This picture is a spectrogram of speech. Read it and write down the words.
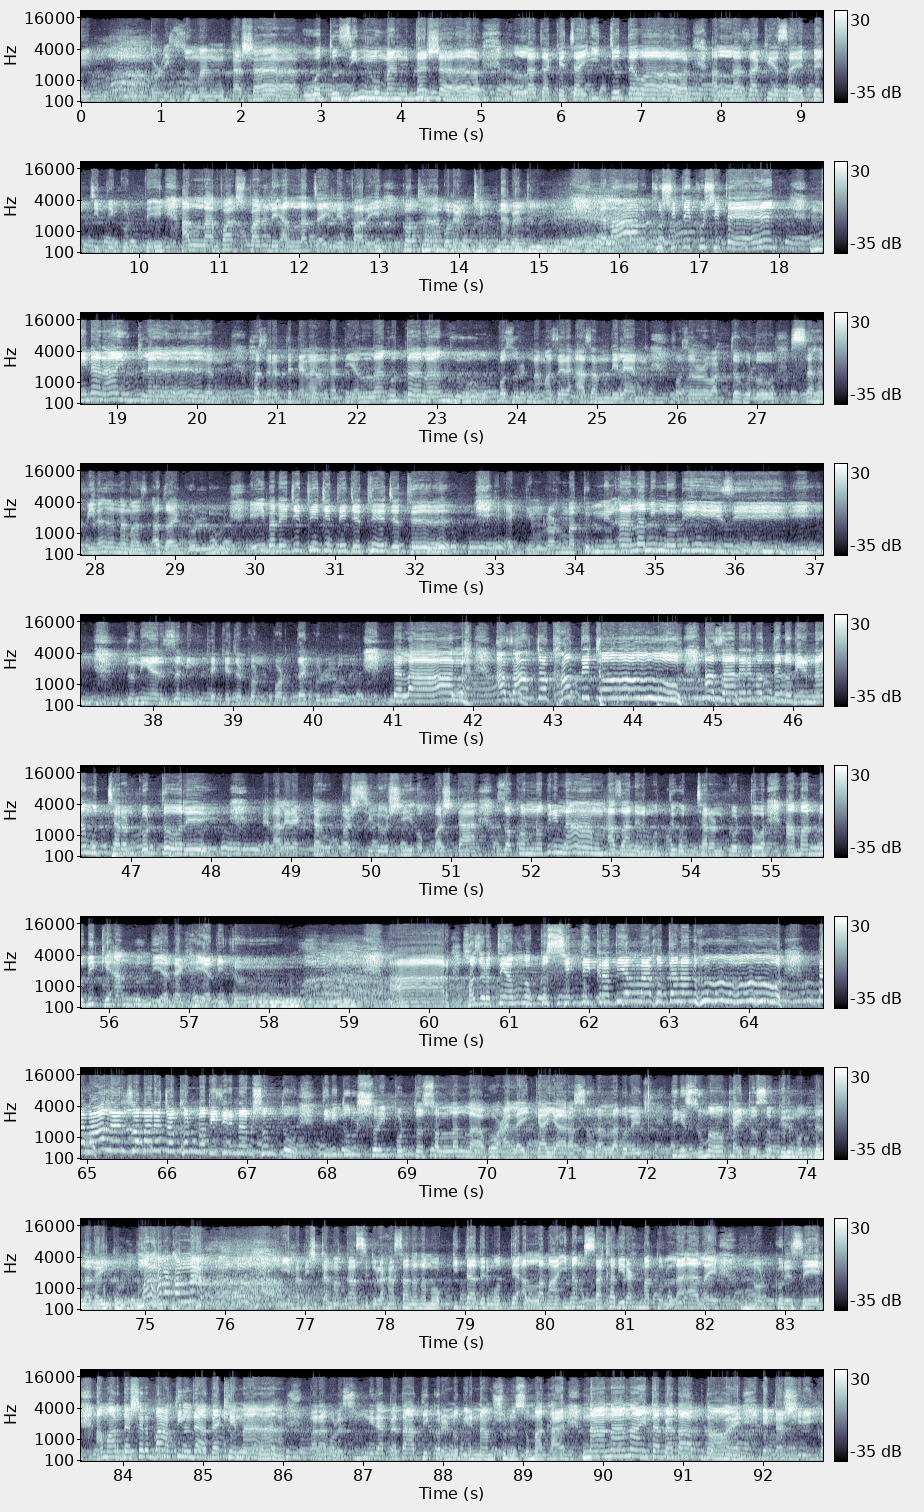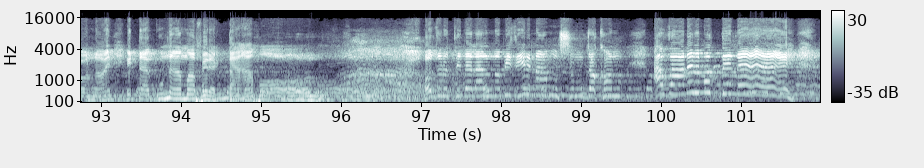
আল্লাহ যাকে চাই ইজ্জত দেওয়ার, আল্লাহ যাকে চাই বেজ্জিতি করতে। আল্লাহ পাশ পারলে আল্লাহ চাইলে পারে। কথা বলেন ঠিক না বেটি খুশিতে খুশিতে মিনারায় উঠলেন। হজরত বেলাল রাতি আল্লাহ তালানহু ফজর নামাজের আজান দিলেন। ফজর ওয়াক্ত হলো সাহাবিরা নামাজ আদায় করল। এইভাবে যেতে যেতে যেতে যেতে একদিন রহমাতুল্লিল আলামিন নবীজি দুনিয়ার জমিন থেকে যখন পর্দা করল, বেলাল আজান যখন দিত নবীর নাম উচ্চারণ করত রে। বেলালের একটা অভ্যাস ছিল, সেই অভ্যাসটা যখন নবীর নাম আজানের মধ্যে উচ্চারণ করত, আমার নবীকে আঙ্গুল দিয়া দেখাইয়া দিত। আর হজরতে আবু বকর সিদ্দিক রাদিয়াল্লাহু তাআলাহু বেলালের জবানে যখন নবীজির নাম শুনতো, তিনি দুরূদ শরীফ পড়তো, সাল্লাল্লাহু আলাইকা ইয়া রাসূলুল্লাহ বলে, তিনি সুমাও খাইতো, চোখের মধ্যে লাগাইতো। মারহাবা কন্যা! এই হাদিসটা মাকাসিদুল হাসানা নামক কিতাবের মধ্যে আল্লামা ইমাম সাখাবি রহমাতুল্লাহ আলাই নোট করেছে, আমার দেশের বাতিলরা দেখে না। তারা বলে, সুন্নিরা বেদাতি করে নবীর নাম শুনে সুমা খায়। না না না, এটা বেদাত নয়, এটা শিরিকও নয়, এটা গুনাহ মাফের একটা আমল। হজরত বেলাল নবীজির নাম শুন যখন আজানের মধ্যে নেয়।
